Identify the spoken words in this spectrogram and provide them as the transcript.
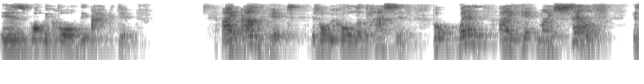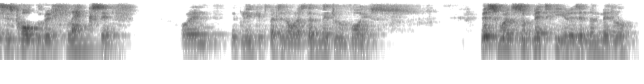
is what we call the active. I am hit is what we call the passive. But when I hit myself, this is called the reflexive. Or in the Greek, it's better known as the middle voice. This word submit here is in the middle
